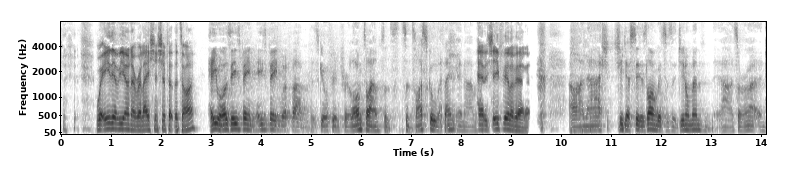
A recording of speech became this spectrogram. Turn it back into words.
Were either of you in a relationship at the time? He was. He's been. He's been with um, his girlfriend for a long time since since high school, I think. And um, How did she feel about it? oh nah, she, she just said as long as it's a gentleman, uh, it's all right. And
